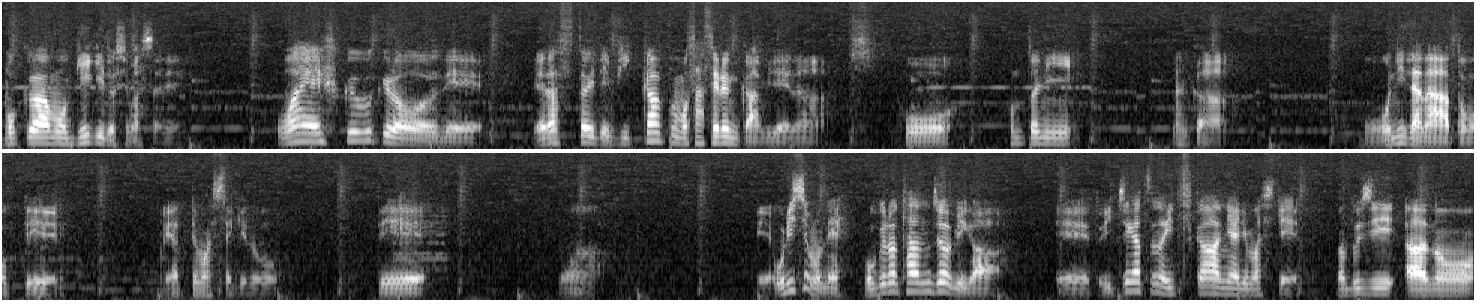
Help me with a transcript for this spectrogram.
僕はもう激怒しましたね。お前、福袋でやらせといてピックアップもさせるんかみたいな、こう、本当になんか、もう鬼だなと思ってやってましたけど、で、まあ、えー、折しもね、僕の誕生日が、えっ、ー、と、1月の5日にありまして、まあ、無事、あの、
